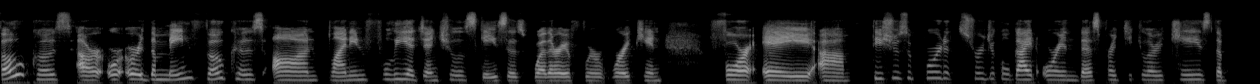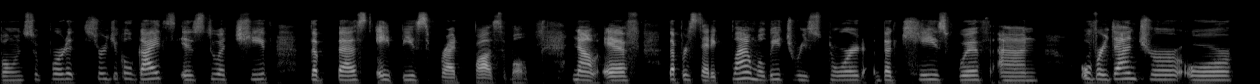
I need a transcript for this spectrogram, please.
focus or, or, or, the main focus on planning fully edentulous cases, whether if we're working for a um, tissue supported surgical guide or in this particular case, the bone supported surgical guides is to achieve the best AP spread possible. Now, if the prosthetic plan will be to restore the case with an overdenture or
